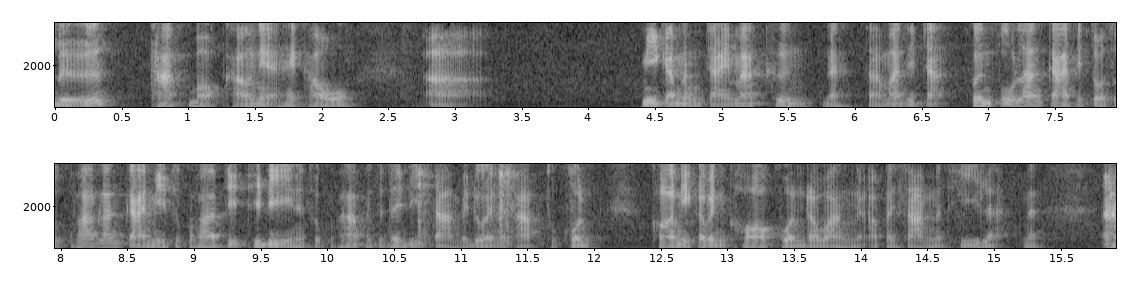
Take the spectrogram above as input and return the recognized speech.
หรือทักบอกเขาเนี่ยให้เขาามีกำลังใจมากขึ้นนะสามารถที่จะฟื้นฟูร่างกายไปตรวจสุขภาพร่างกายมีสุขภาพจิตที่ดีนะสุขภาพก็จะได้ดีตามไปด้วยนะครับ ทุกคนข้อนี้ก็เป็นข้อควรระวังนะเอาไป 3 นาทีแล้วนะอะ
